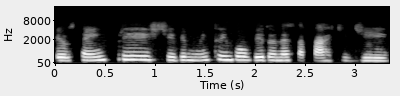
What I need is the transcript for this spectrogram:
eu sempre estive muito envolvida nessa parte de,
